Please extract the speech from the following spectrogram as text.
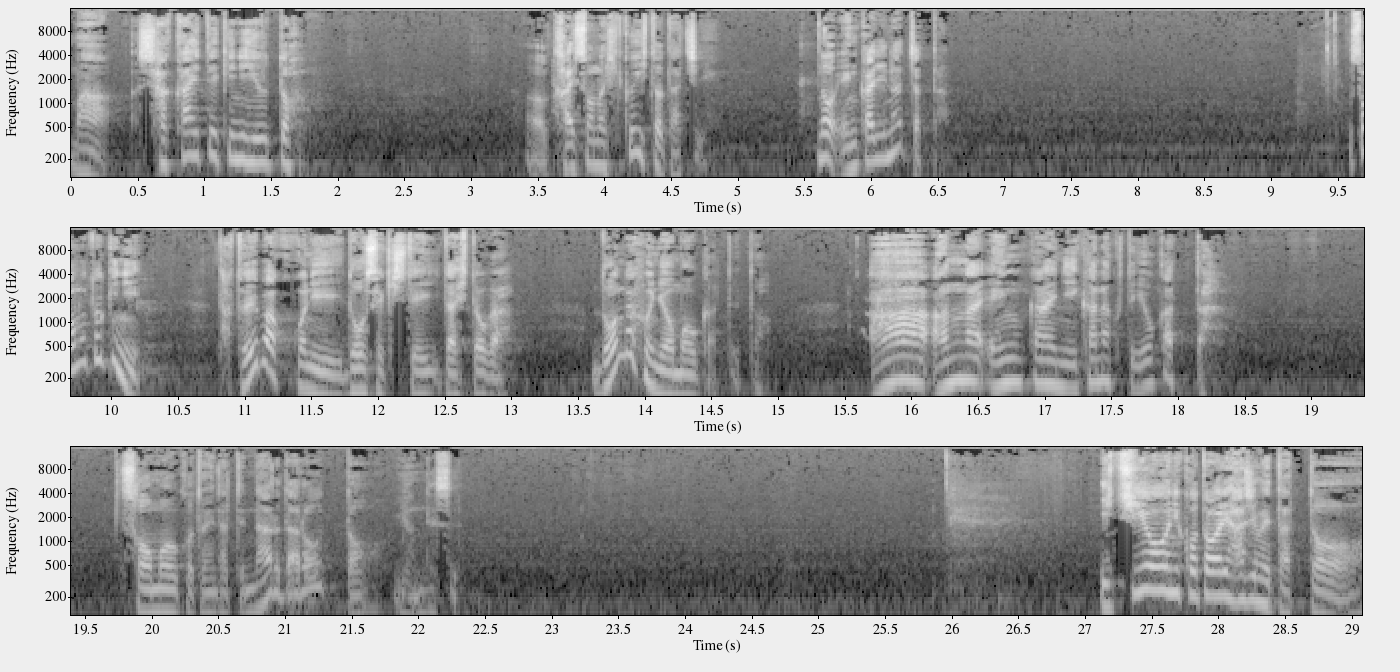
まあ、社会的に言うと、階層の低い人たちの宴会になっちゃった。その時に、例えばここに同席していた人が、どんなふうに思うかというと、ああ、あんな宴会に行かなくてよかった。そう思うことにだってなるだろうと言うんです。一様に断り始めたと、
